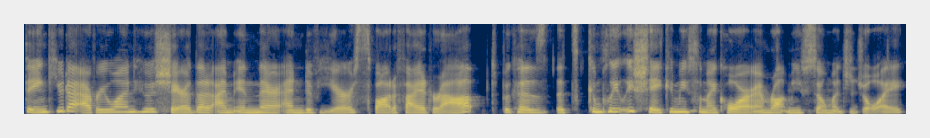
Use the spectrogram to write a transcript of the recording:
Thank you to everyone who has shared that I'm in their end of year Spotify wrapped because it's completely shaken me to my core and brought me so much joy.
